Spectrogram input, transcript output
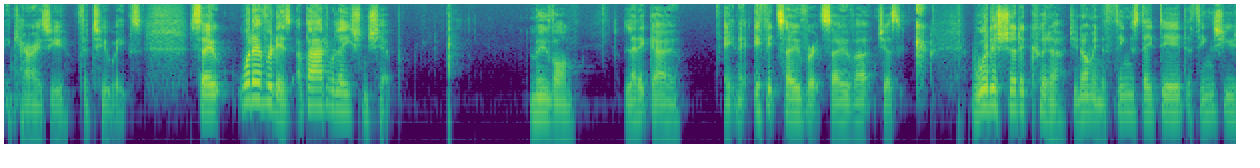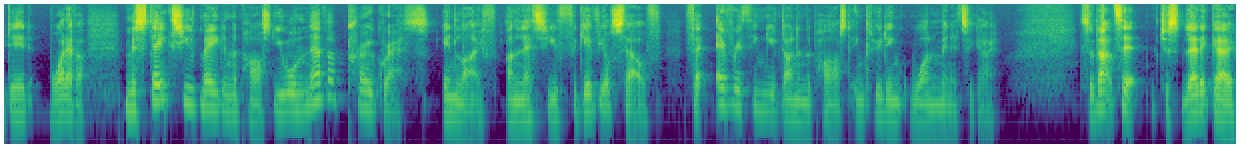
it carries you for two weeks. So, whatever it is, a bad relationship, move on, let it go. If it's over, it's over. Just woulda, shoulda, coulda. Do you know what I mean? The things they did, the things you did, whatever. Mistakes you've made in the past. You will never progress in life unless you forgive yourself for everything you've done in the past, including one minute ago. So that's it. Just let it go.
